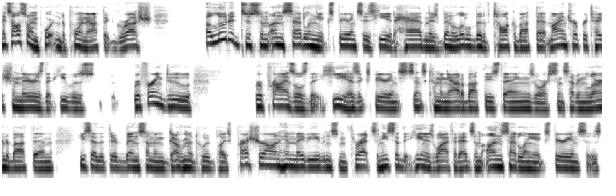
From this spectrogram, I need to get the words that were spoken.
it's also important to point out that Grusch alluded to some unsettling experiences he had had, and there's been a little bit of talk about that. My interpretation there is that he was referring to reprisals that he has experienced since coming out about these things or since having learned about them. He said that there had been some in government who had placed pressure on him, maybe even some threats. And he said that he and his wife had had some unsettling experiences.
